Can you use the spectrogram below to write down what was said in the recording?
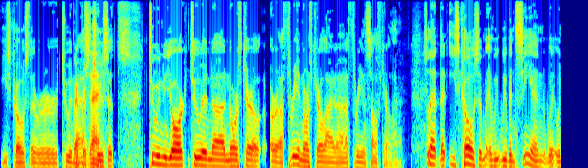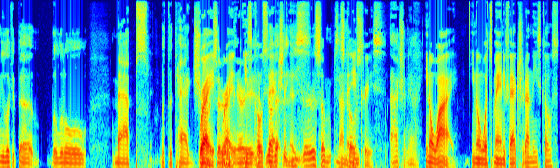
East Coast. There were two in Represent. Massachusetts, two in New York, two in uh, North Carolina, or uh, three in North Carolina, three in South Carolina. So that that East Coast, and, and we, we've been seeing when, when you look at the the little maps with the tagged sharks Right, that are right. in the area. East Coast you know, that- action the- is- there is some East on the increase. action. Yeah, You know why? You know what's manufactured on the East Coast?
